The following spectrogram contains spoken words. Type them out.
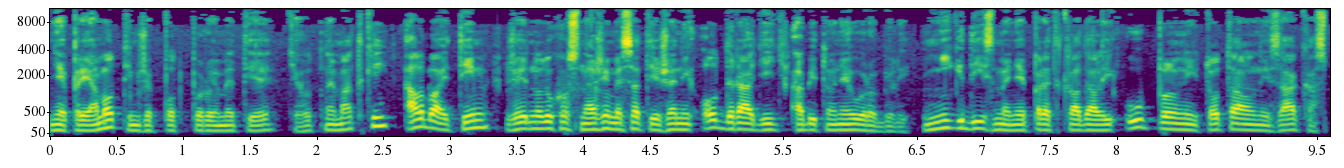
nepriamo tým, že podporujeme tie tehotné matky, alebo aj tým, že jednoducho snažíme sa tie ženy odradiť, aby to neurobili. Nikdy sme nepredkladali úplný, totálny zákaz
